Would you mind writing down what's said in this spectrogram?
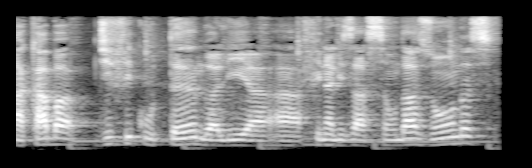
acaba dificultando ali a, a, finalização das ondas.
